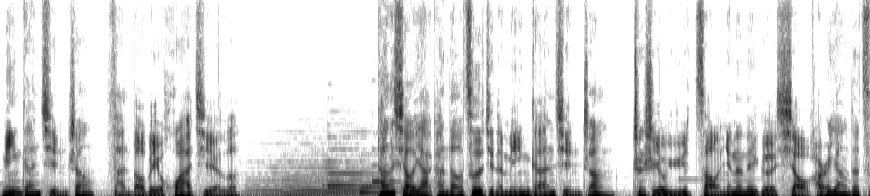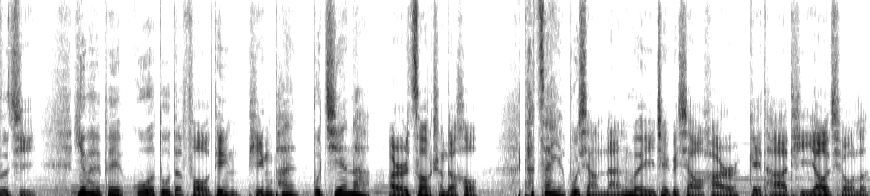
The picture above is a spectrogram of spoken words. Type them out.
敏感紧张反倒被化解了。当小雅看到自己的敏感紧张，正是由于早年的那个小孩样的自己，因为被过度的否定、评判、不接纳而造成的后，她再也不想难为这个小孩，给他提要求了。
